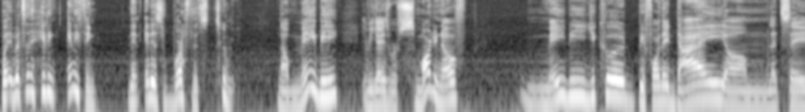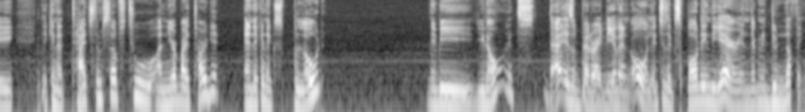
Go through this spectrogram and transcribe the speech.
but if it's not hitting anything, then it is worthless to me. Now, maybe if you guys were smart enough, maybe you could, before they die, um, let's say they can attach themselves to a nearby target and they can explode. Maybe, you know, it's that is a better idea than, oh, let's just explode in the air and they're gonna do nothing.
